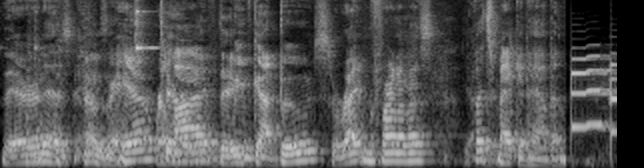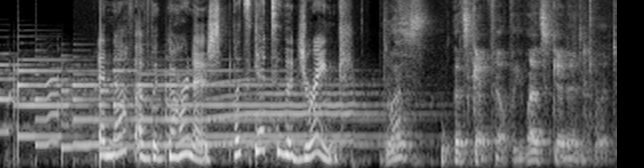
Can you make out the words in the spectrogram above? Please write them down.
There it is. That was we're a here, we're terrible live. dig. We've got booze right in front of us. Let's there- make it happen. Enough of the garnish. Let's get to the drink. Let's let's get filthy. Let's get into it.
